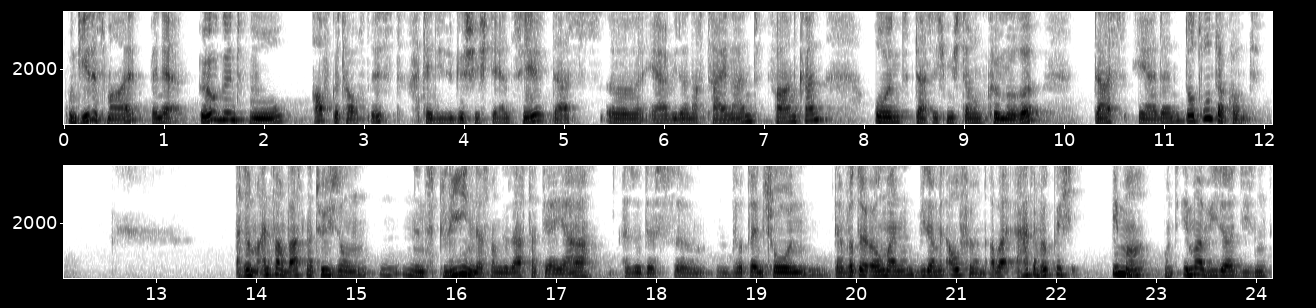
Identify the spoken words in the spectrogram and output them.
Und jedes Mal, wenn er irgendwo aufgetaucht ist, hat er diese Geschichte erzählt, dass äh, er wieder nach Thailand fahren kann und dass ich mich darum kümmere, dass er denn dort runterkommt. Also am Anfang war es natürlich so ein, ein Spleen, dass man gesagt hat, ja, ja, also das äh, wird dann schon, da wird er irgendwann wieder mit aufhören. Aber er hatte wirklich immer und immer wieder diesen,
